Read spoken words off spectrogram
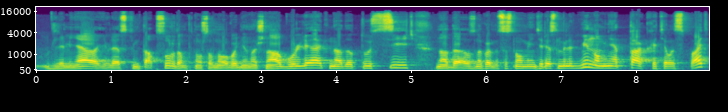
для меня является каким-то абсурдом, потому что в новогоднюю ночь надо гулять, надо тусить, надо знакомиться с новыми интересными людьми, но мне так хотелось спать,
